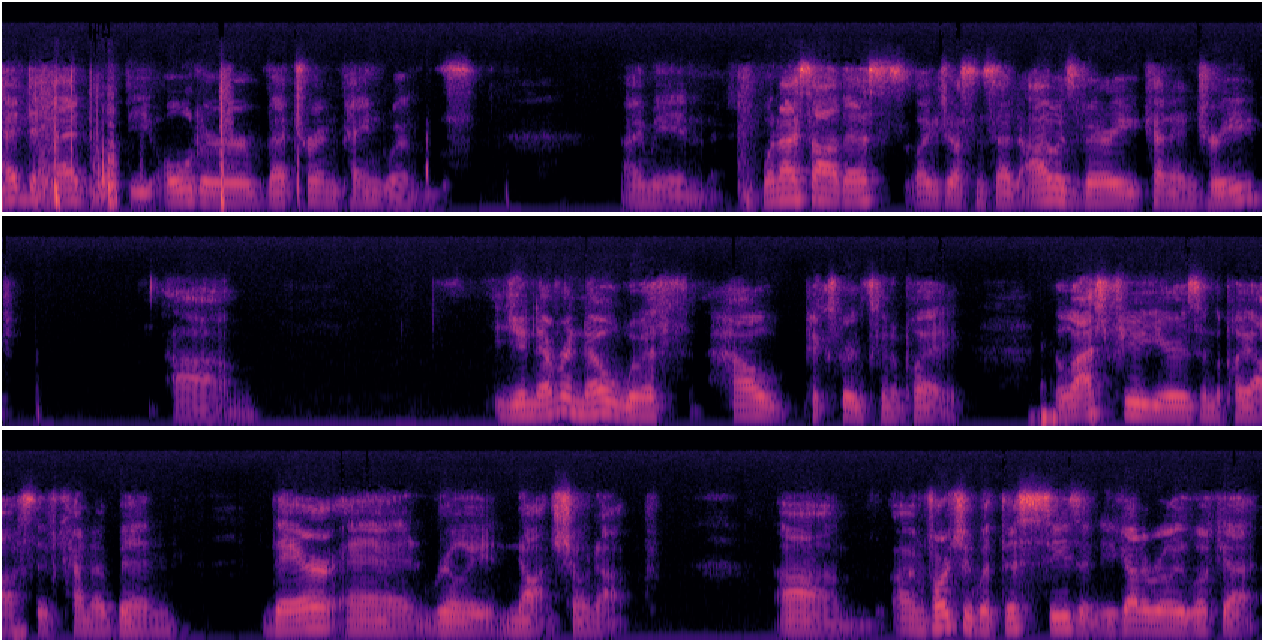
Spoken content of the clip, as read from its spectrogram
head to head with the older veteran Penguins. I mean, when I saw this, like Justin said, I was very kind of intrigued. Um, you never know with how Pittsburgh's going to play. The last few years in the playoffs, they've kind of been there and really not shown up. Um, unfortunately, with this season, you got to really look at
